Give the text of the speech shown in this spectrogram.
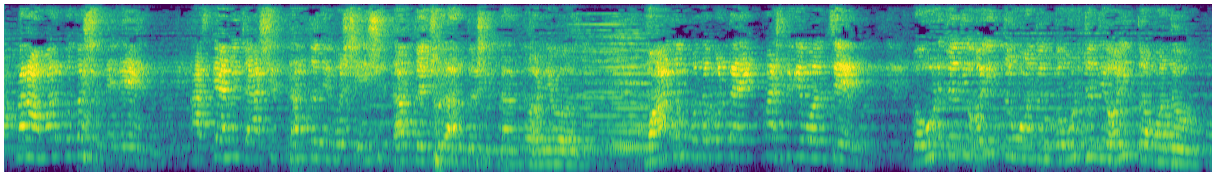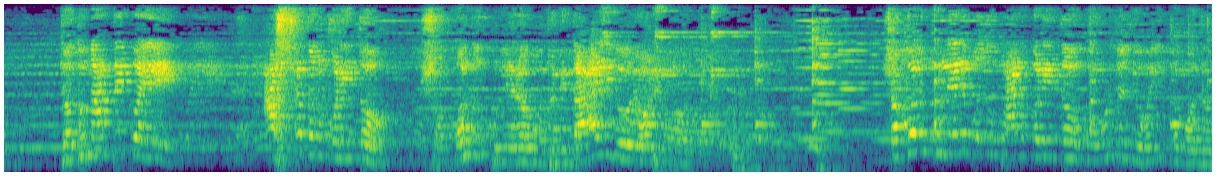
আপনারা আমার কথা শুনে নেন। আজকে আমি যা সিদ্ধান্ত দিব, সেই সিদ্ধান্ত, চূড়ান্ত সিদ্ধান্ত হরিব মহাজন পদকর্তা এক পাশ থেকে বলছেন গৌর যদি হইতো মধু, গৌর যদি হইতো মধু যত নাতে কয়ে আস্বাদন করিত, সকল ফুলের মধুনি তাই গৌর হরিব সকল ফুলের মধু পান করিত গৌর যদি হইত মধু।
